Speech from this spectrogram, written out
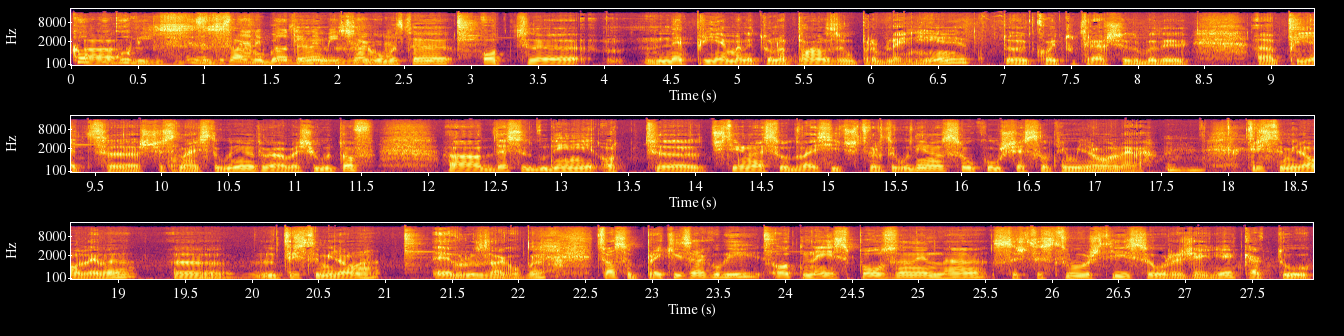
Колко губи, за да загубата, загубата от а, неприемането на план за управление, който трябваше да бъде а, прият 16-та година, тогава беше готов. А, 10 години от 14 от 24-та година са около 600 милиона лева. Mm-hmm. 300 милиона лева 300 милиона евро загуба. Това са преки загуби от неизползване на съществуващи съоръжения, както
